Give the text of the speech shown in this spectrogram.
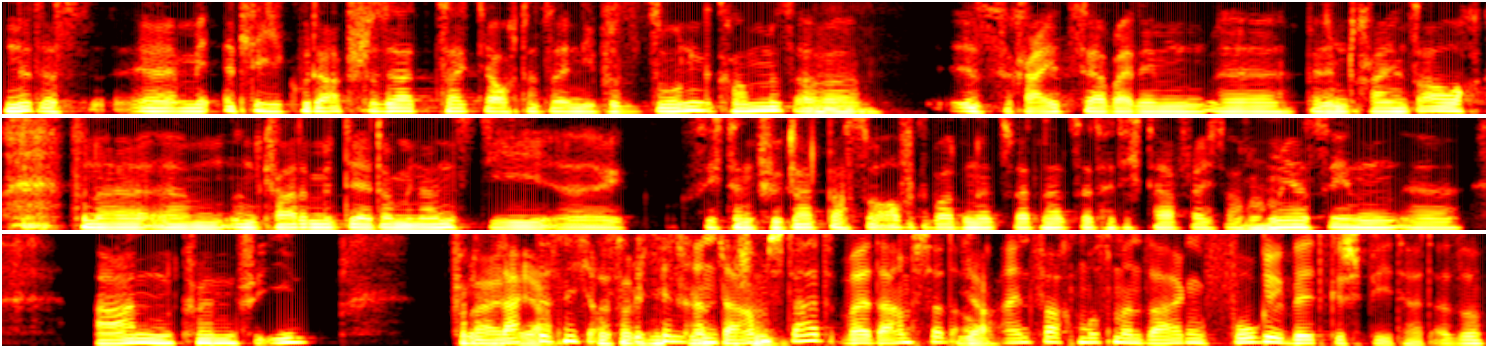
Ne, dass er etliche gute Abschlüsse hat, zeigt ja auch, dass er in die Position gekommen ist, aber mhm es reizt ja bei dem äh, bei dem 3-1 auch von der ähm, und gerade mit der Dominanz, die äh, sich dann für Gladbach so aufgebaut in der zweiten Halbzeit, hätte ich da vielleicht auch noch mehr Szenen äh, ahnen können für ihn. Von daher, lag ja, das nicht auch das ein bisschen an Darmstadt? Weil Darmstadt ja. auch einfach, muss man sagen, Vogelwild gespielt hat. Also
